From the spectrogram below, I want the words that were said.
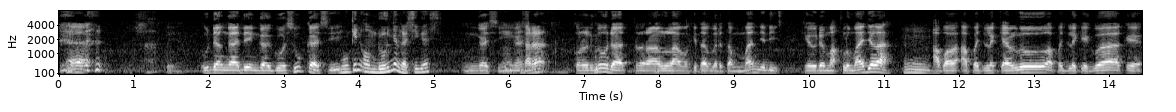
ya? Udah nggak ada yang nggak gue suka sih. Mungkin om donya gak sih guys? Enggak sih. Enggak sih. Karena menurut gue udah terlalu lama kita berteman jadi kayak udah maklum aja lah. Hmm. Apa apa jeleknya lu, apa jeleknya gue kayak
